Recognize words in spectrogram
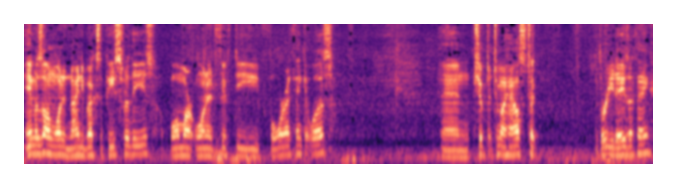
Amazon wanted 90 bucks a piece for these. Walmart wanted 54, I think it was. And shipped it to my house. Took three days, I think.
